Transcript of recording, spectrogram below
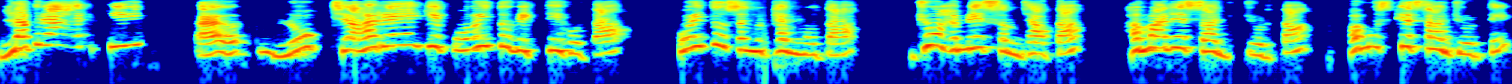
लग रहा है कि आ, लोग चाह रहे हैं कि कोई तो व्यक्ति होता कोई तो संगठन होता जो हमें समझाता हमारे साथ जुड़ता हम उसके साथ जुड़ते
